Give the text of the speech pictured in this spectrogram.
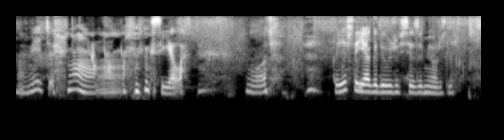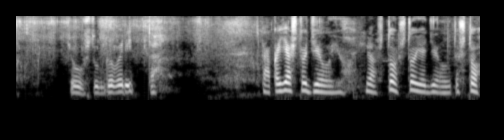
Видите? Съела. Вот. Конечно, ягоды уже все замерзли. Что уж тут говорить-то. Так, а я что делаю? Я что? Что я делаю? Это что?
